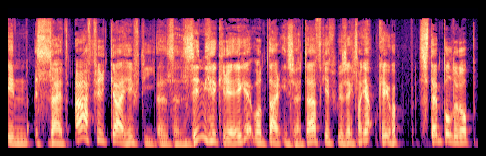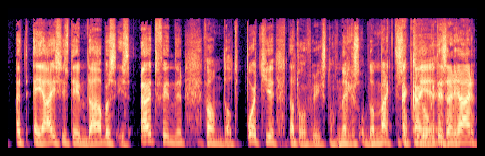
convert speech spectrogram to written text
in Zuid-Afrika heeft hij uh, zijn zin gekregen. Want daar in Zuid-Afrika heeft hij gezegd van ja, oké, okay, stempel erop. Het AI-systeem Dabus is uitvinder van dat potje, dat overigens nog nergens op de markt is opgedoken. Het is een raar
